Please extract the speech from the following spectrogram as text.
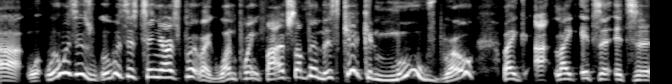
Uh, what, was his what was his 10 yard split like 1.5 something? This kid can move, bro. Like, like it's a it's a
